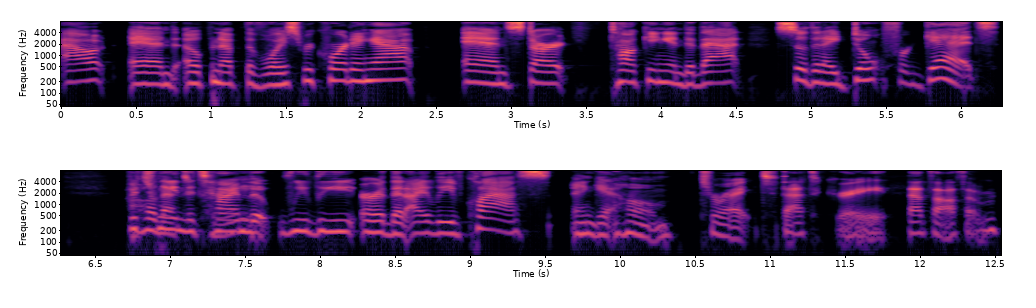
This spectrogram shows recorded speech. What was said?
out and open up the voice recording app and start talking into that so that I don't forget oh, between Oh, the time great. that we leave or that I leave class and get home to write. That's great. That's awesome.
